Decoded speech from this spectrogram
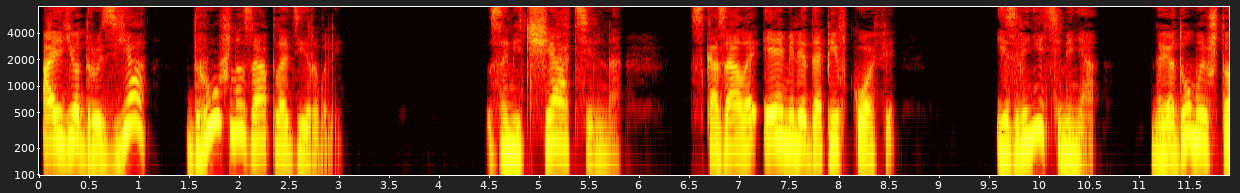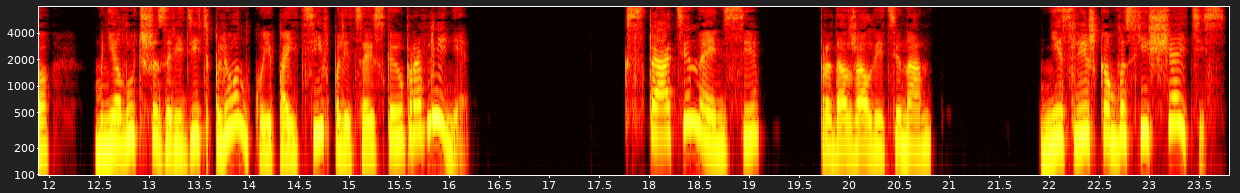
а ее друзья дружно зааплодировали. «Замечательно!» — сказала Эмили, допив кофе. «Извините меня, но я думаю, что мне лучше зарядить пленку и пойти в полицейское управление». «Кстати, Нэнси», — продолжал лейтенант, — «не слишком восхищайтесь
